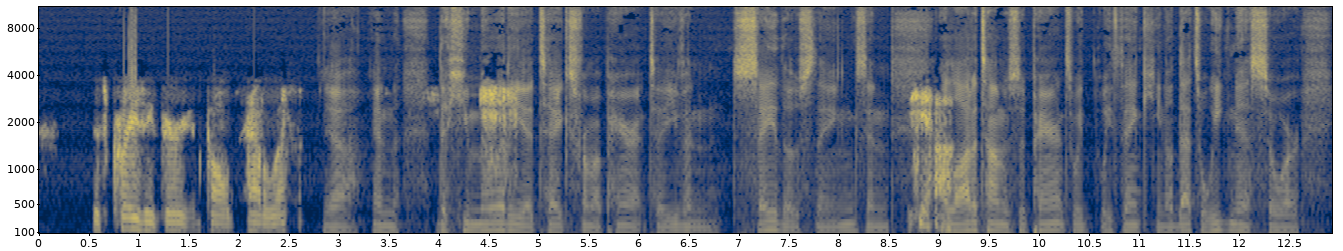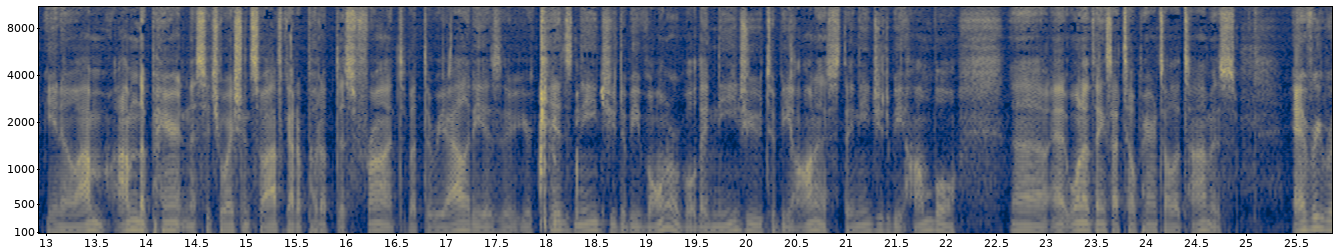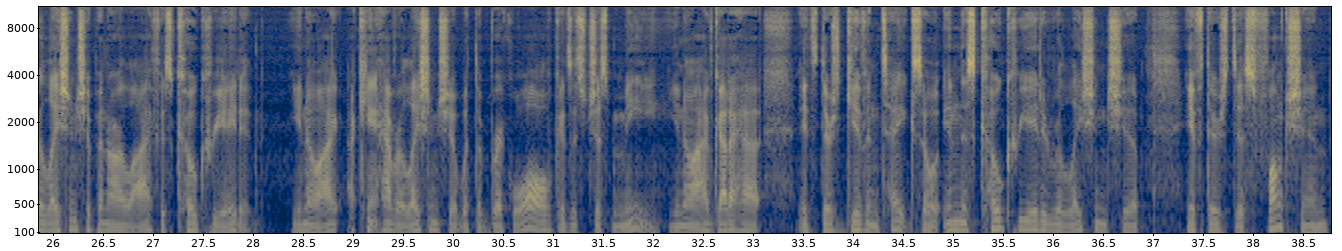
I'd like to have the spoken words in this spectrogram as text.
this crazy period called adolescence. Yeah, and the humility it takes from a parent to even say those things, and yeah. a lot of times with parents, we we think you know that's weakness, or you know I'm I'm the parent in this situation, so I've got to put up this front. But the reality is that your kids need you to be vulnerable. They need you to be honest. They need you to be humble. Uh, one of the things I tell parents all the time is every relationship in our life is co-created you know I, I can't have a relationship with the brick wall because it's just me you know i've got to have it's there's give and take so in this co-created relationship if there's dysfunction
